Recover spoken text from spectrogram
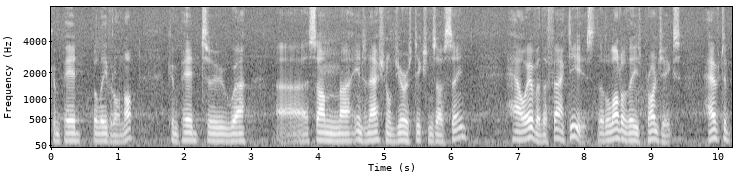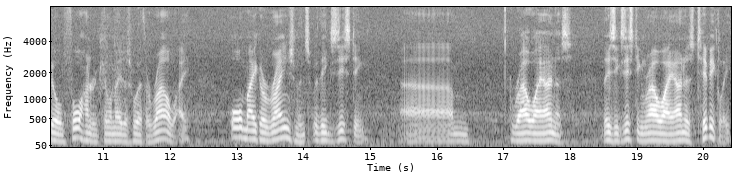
compared, believe it or not, compared to uh, uh, some uh, international jurisdictions I've seen. However, the fact is that a lot of these projects have to build 400 kilometres worth of railway or make arrangements with existing um, railway owners. These existing railway owners typically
